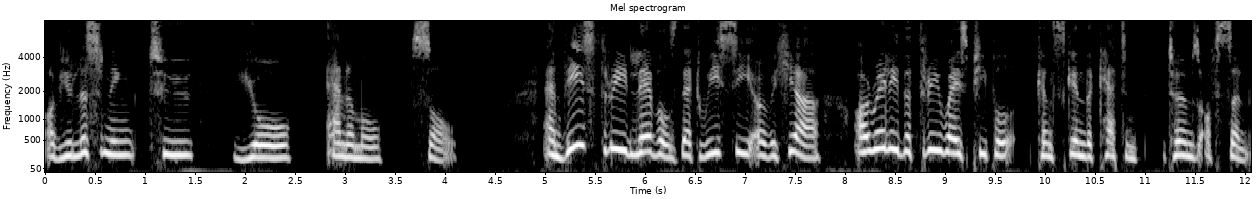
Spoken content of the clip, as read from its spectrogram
of you listening to your animal soul. And these three levels that we see over here are really the three ways people can skin the cat in terms of sin.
